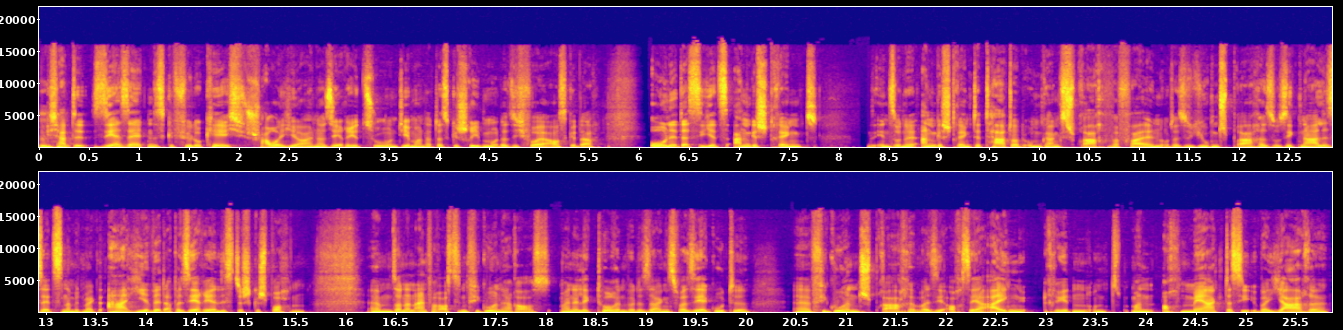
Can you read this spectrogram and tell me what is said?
Ich hatte sehr selten das Gefühl, okay, ich schaue hier einer Serie zu und jemand hat das geschrieben oder sich vorher ausgedacht, ohne dass sie jetzt angestrengt in so eine angestrengte Tatort-Umgangssprache verfallen oder so Jugendsprache, so Signale setzen, damit man merkt, ah, hier wird aber sehr realistisch gesprochen, ähm, sondern einfach aus den Figuren heraus. Meine Lektorin würde sagen, es war sehr gute äh, Figurensprache, weil sie auch sehr eigen reden und man auch merkt, dass sie über Jahre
